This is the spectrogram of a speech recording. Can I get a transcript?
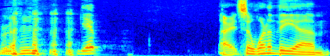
Mhm. Yep. All right. So one of the um,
